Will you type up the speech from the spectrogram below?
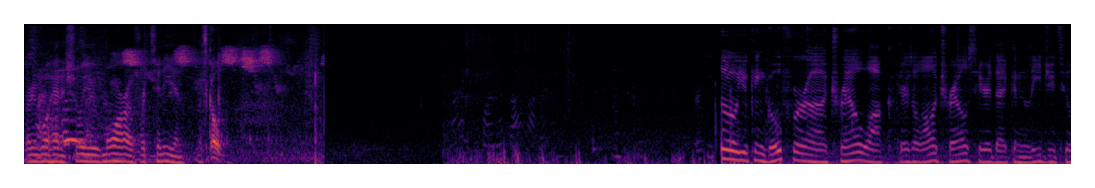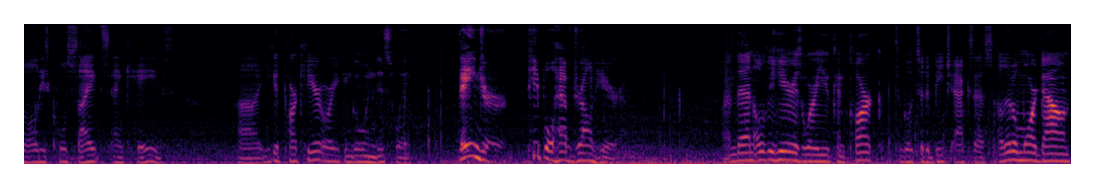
We're gonna go ahead and show you more of Ritidian. Let's go. So you can go for a trail walk. There's a lot of trails here that can lead you to all these cool sites and caves. Uh, you could park here or you can go in this way. Danger! People have drowned here. And then over here is where you can park to go to the beach access. A little more down,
